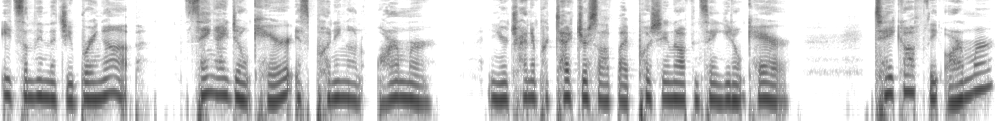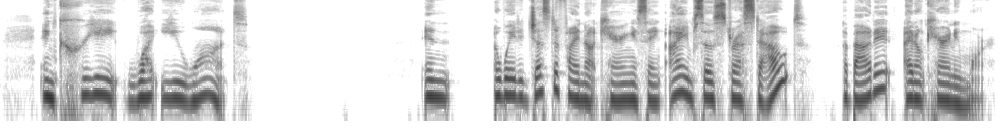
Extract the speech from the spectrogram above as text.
it's something that you bring up. Saying I don't care is putting on armor and you're trying to protect yourself by pushing off and saying you don't care. Take off the armor and create what you want. And a way to justify not caring is saying, I am so stressed out about it, I don't care anymore.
